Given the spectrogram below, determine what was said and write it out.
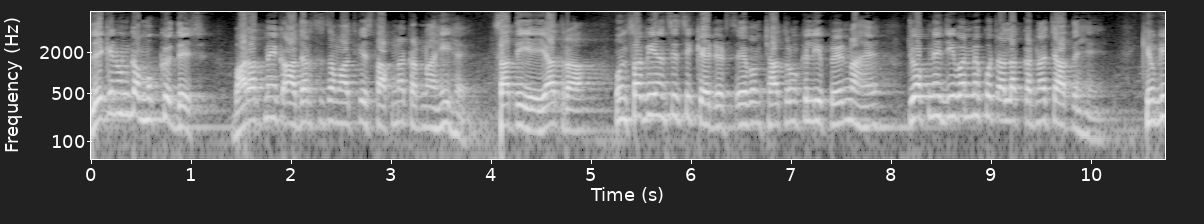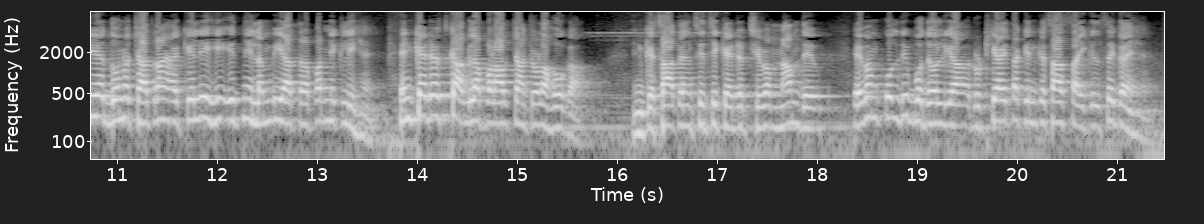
लेकिन उनका मुख्य उद्देश्य भारत में एक आदर्श समाज की स्थापना करना ही है। साथ ही ये यात्रा उन सभी एनसीसी कैडेट्स एवं छात्रों के लिए प्रेरणा है जो अपने जीवन में कुछ अलग करना चाहते हैं। क्योंकि ये दोनों छात्राएँ अकेले ही इतनी लंबी यात्रा पर निकली हैं। इन कैडेट्स का अगला पड़ाव चांचौड़ा होगा। इनके साथ एनसीसी कैडेट शिवम नामदेव एवं कुलदीप बुदौलिया रुठियाई तक इनके साथ साइकिल से गए हैं।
